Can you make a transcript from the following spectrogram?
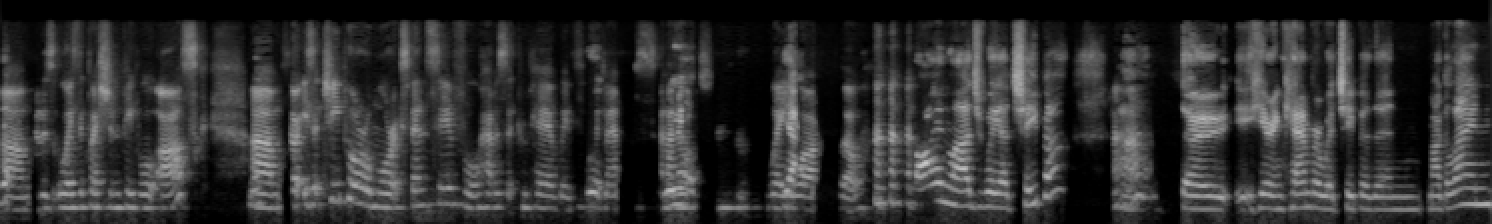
Yep. Um, that is always the question people ask. Yep. Um, so is it cheaper or more expensive, or how does it compare with, with landfills? And I know are- where yeah. you are as well. By and large, we are cheaper. uh-huh. Um, so here in Canberra, we're cheaper than Mugga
